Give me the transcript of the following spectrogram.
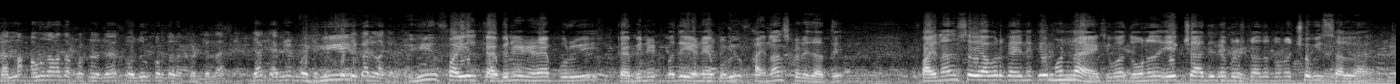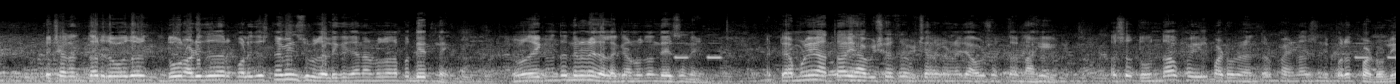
त्यांना अनुदानाचा प्रश्न जो आहे तो अजूनपर्यंत रखडलेला आहे. या कॅबिनेट बैठकीत ही निकाली लागेल का? ही फाईल कॅबिनेट येण्यापूर्वी कॅबिनेटमध्ये येण्यापूर्वी फायनान्सकडे जाते. फायनान्सचं यावर काही ना काही म्हणणं आहे किंवा दोन हजार एकच्या आधीचा प्रश्न आता दोन हजार चोवीस चालला आहे. त्याच्यानंतर जवळजवळ दोन अडीच हजार कॉलेजेस नवीन सुरू झाले की ज्यांना अनुदान आपण देत नाही. दोन हजार एक नंतर निर्णय झाला की अनुदान द्यायचं नाही. त्यामुळे आता ह्या विषयाचा विचार करण्याची आवश्यकता नाही. असं दोनदा फाईल पाठवल्यानंतर फायनान्सने परत पाठवली.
